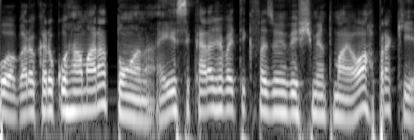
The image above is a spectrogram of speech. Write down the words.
pô, agora eu quero correr uma maratona. Aí esse cara já vai ter que fazer um investimento maior para quê?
